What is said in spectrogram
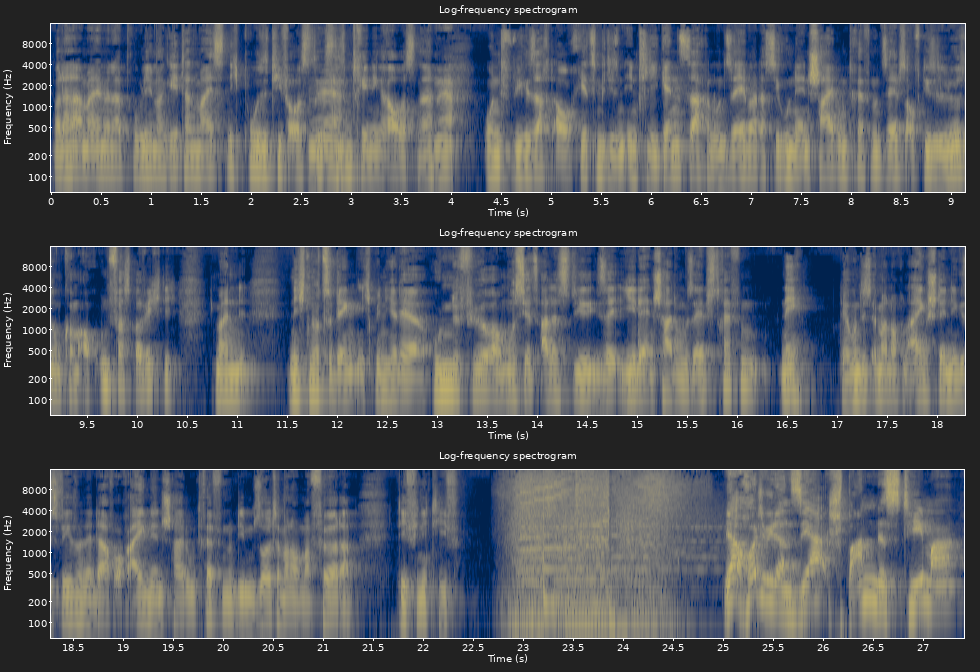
Weil dann haben wir immer das Problem, man geht dann meist nicht positiv aus, aus Ja. diesem Training raus. Ne? Ja. Und wie gesagt, auch jetzt mit diesen Intelligenzsachen und selber, dass die Hunde Entscheidungen treffen und selbst auf diese Lösung kommen, auch unfassbar wichtig. Ich meine, nicht nur zu denken, ich bin hier der Hundeführer und muss jetzt alles, diese, jede Entscheidung selbst treffen. Nee, der Hund ist immer noch ein eigenständiges Wesen und er darf auch eigene Entscheidungen treffen und dem sollte man auch mal fördern. Definitiv. Ja, heute wieder ein sehr spannendes Thema,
